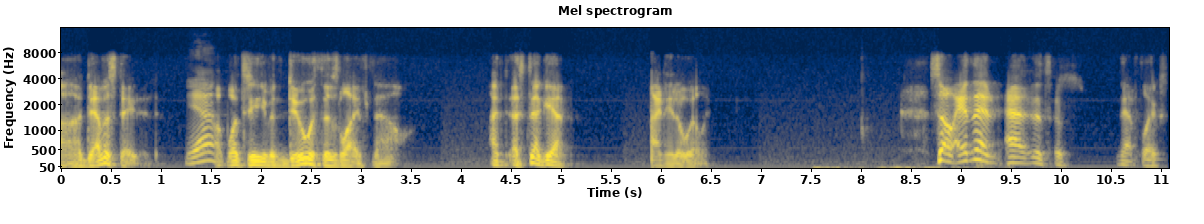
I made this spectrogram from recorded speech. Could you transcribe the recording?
uh, devastated. Yeah. What's he even do with his life now? I, again, I need a Willie. So, and then uh, it's, it's Netflix.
